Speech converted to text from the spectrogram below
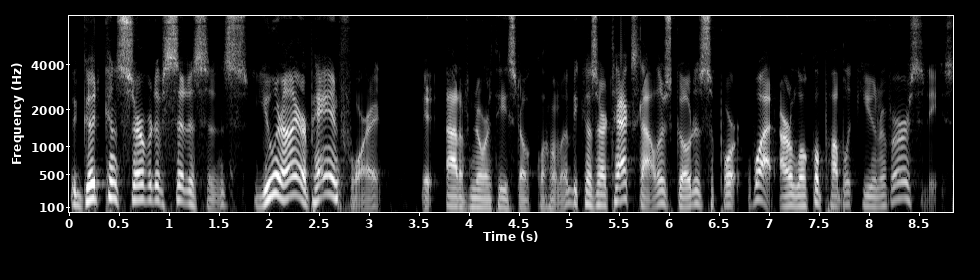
The good conservative citizens, you and I are paying for it out of northeast Oklahoma because our tax dollars go to support what? Our local public universities.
